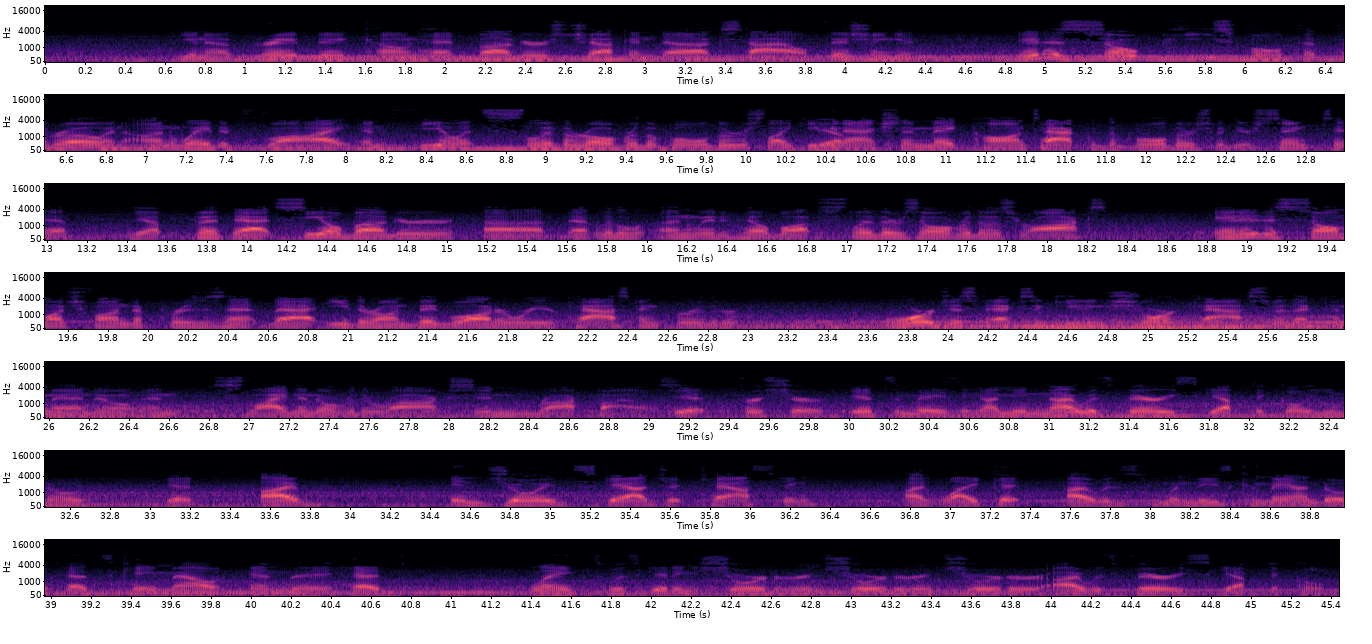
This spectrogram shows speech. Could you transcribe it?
you know, great big conehead buggers, chuck and duck style fishing. And it is so peaceful to throw an unweighted fly and feel it slither over the boulders. Like you Yep. can actually make contact with the boulders with your sink tip. Yep. But that seal bugger, uh, that little unweighted Hale Bopp, slithers over those rocks. And it is so much fun to present that either on big water where you're casting further or just executing short casts with that commando and sliding it over the rocks in rock piles. It for sure. It's amazing. I mean, I was very skeptical. You know, it. I've enjoyed Skagit casting. I like it. I was when these commando heads came out and the head length was getting shorter and shorter and shorter. I was very skeptical,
